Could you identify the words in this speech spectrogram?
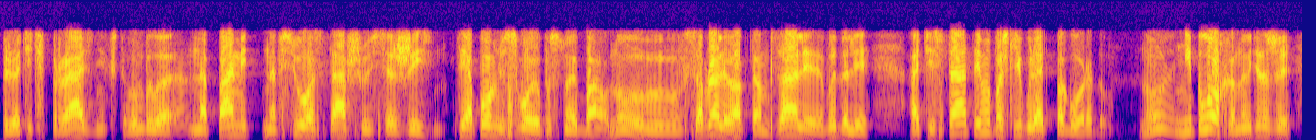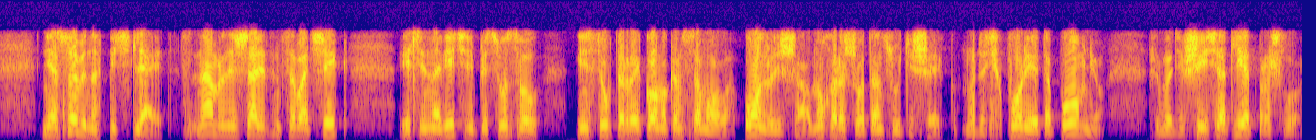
превратить в праздник, чтобы им было на память на всю оставшуюся жизнь. Я помню свой выпускной бал. Ну, собрали в актовом зале, выдали аттестат, и мы пошли гулять по городу. Ну, неплохо, но ведь это же не особенно впечатляет. Нам разрешали танцевать шейк, если на вечере присутствовал инструктор райкома комсомола. Он разрешал. Ну хорошо, танцуйте шейк. Но до сих пор я это помню. Чтобы 60 лет прошло.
